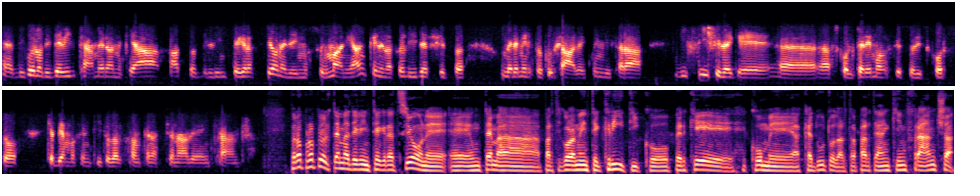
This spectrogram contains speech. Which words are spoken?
eh, di quello di David Cameron che ha fatto dell'integrazione dei musulmani anche nella sua leadership un elemento cruciale, quindi sarà difficile che eh, ascolteremo lo stesso discorso che abbiamo sentito dal fronte nazionale in Francia. Però proprio il tema dell'integrazione è un tema particolarmente critico perché, come è accaduto d'altra parte anche in Francia,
